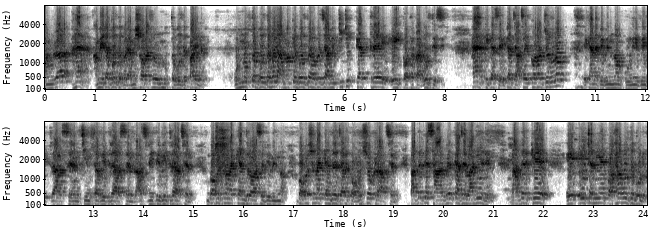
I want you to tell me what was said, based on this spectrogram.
আমরা হ্যাঁ আমি এটা বলতে পারি, আমি সরাসরি উন্মুক্ত বলতে পারি না। উন্মুক্ত বলতে হলে আমাকে বলতে হবে যে আমি কি কি ক্ষেত্রে এই কথাটা বলতেছি। হ্যাঁ ঠিক আছে, এটা যাচাই করার জন্য এখানে বিভিন্ন গুণীবিদরা আছেন, চিন্তাবিদরা আছেন, রাজনীতিবিদরা আছেন, গবেষণা কেন্দ্র আছে বিভিন্ন। গবেষণা কেন্দ্রে যারা গবেষকরা আছেন, তাদেরকে সার্ভের কাজে লাগিয়ে দিন। তাদেরকে এইটা নিয়ে কথা বলতে বলুন।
